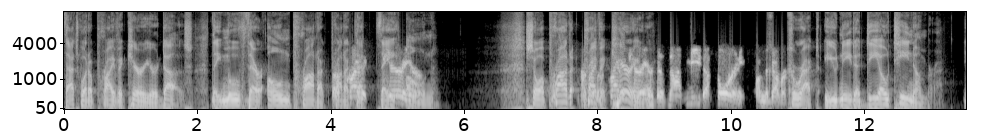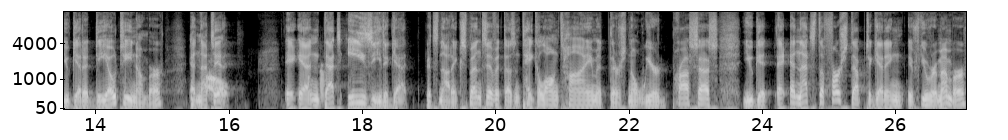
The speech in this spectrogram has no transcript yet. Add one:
That's what a private carrier does. They move their own product, product that they carrier- own. So a product, Okay, but a private, private carrier does not need authority from the government. Correct. You need a DOT number. You get a DOT number, and that's Oh. it. And that's easy to get. It's not expensive. It doesn't take a long time. It, there's no weird process. You get, and that's the first step to getting. If you remember,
